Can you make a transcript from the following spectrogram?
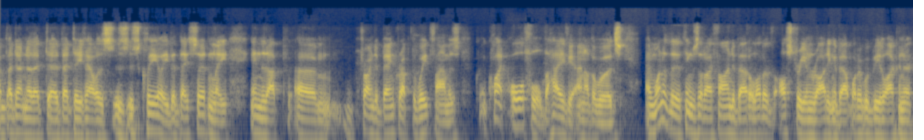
I don't know that uh, that detail as, as, clearly, but they certainly ended up um, trying to bankrupt the wheat farmers. Quite awful behaviour, in other words. And one of the things that I find about a lot of Austrian writing about what it would be like in a,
